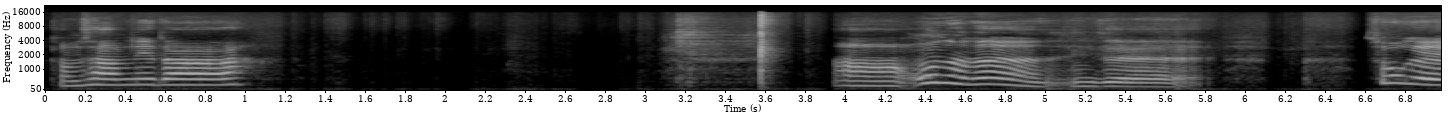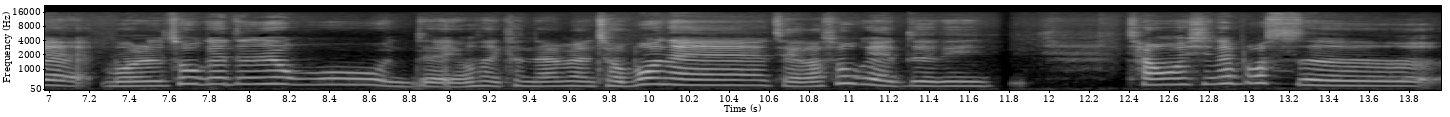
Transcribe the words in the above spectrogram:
감사합니다. 어, 오늘은 이제 소개, 뭘 소개해드리려고 이제 영상 켰냐면 저번에 제가 소개해드린 창원 시내버스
